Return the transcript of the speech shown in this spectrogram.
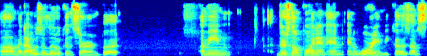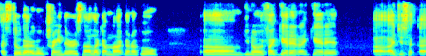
Um, and I was a little concerned, but I mean, there's no point in, in, in worrying because I'm, I still got to go train there. It's not like I'm not going to go. Um, you know, if I get it, I get it. Uh, I just, uh,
